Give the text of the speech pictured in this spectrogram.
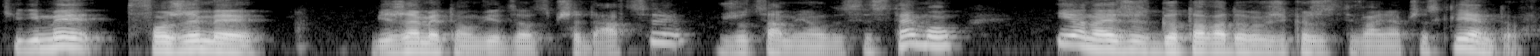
Czyli my tworzymy, bierzemy tą wiedzę od sprzedawcy, wrzucamy ją do systemu i ona jest już gotowa do wykorzystywania przez klientów,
